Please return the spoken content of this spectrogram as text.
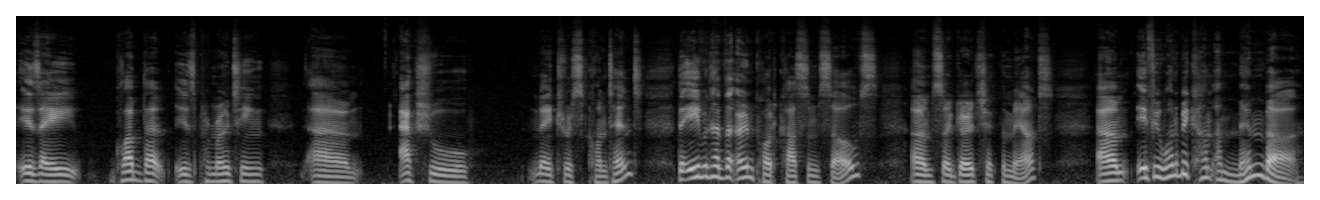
is a club that is promoting um, actual naturist content. They even have their own podcast themselves, um, so go check them out. Um, if you want to become a member,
